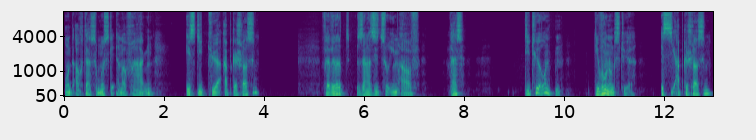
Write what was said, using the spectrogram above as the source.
Und auch das musste er noch fragen. Ist die Tür abgeschlossen? Verwirrt sah sie zu ihm auf. Was? Die Tür unten. Die Wohnungstür. Ist sie abgeschlossen?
